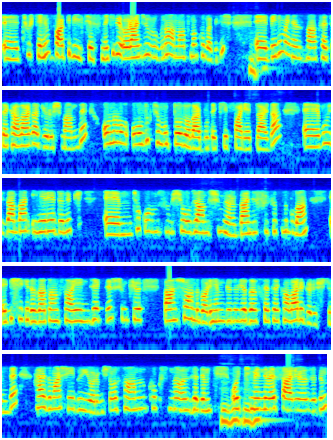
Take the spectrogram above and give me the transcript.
e, Türkiye'nin farklı bir ilçesindeki bir öğrenci grubunu anlatmak olabilir. E, benim en azından STK'larda görüşmemde onlar oldukça mutlu oluyorlar buradaki faaliyetlerden. E, bu yüzden ben ileriye dönük e, çok olumsuz bir şey olacağını düşünmüyorum. Bence fırsatını bulan e, bir şekilde zaten sahaya inecektir. Çünkü ben şu anda böyle hem gönül ya da STK'larla görüştüğümde her zaman şey duyuyorum. İşte o sahanın kokusunu özledim. o çimenini vesaire özledim.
